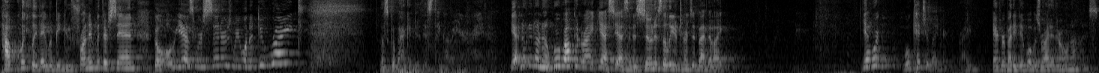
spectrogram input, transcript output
how quickly they would be confronted with their sin, go, oh, yes, we're sinners, we want to do right let's go back and do this thing over here, right? Yeah, no, no, no, no, we're walking right. Yes, yes. And as soon as the leader turns it back, they're like, yeah, we're, we'll catch you later, right? Everybody did what was right in their own eyes.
